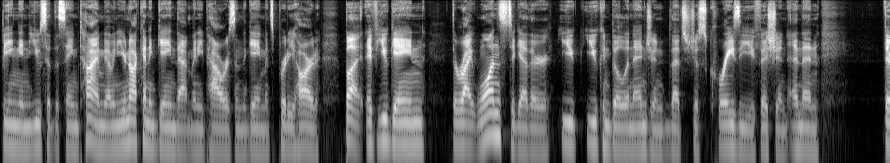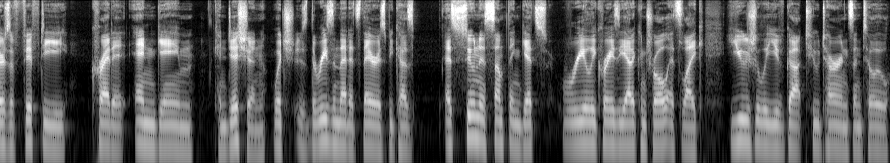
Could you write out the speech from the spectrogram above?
being in use at the same time. I mean, you're not going to gain that many powers in the game. It's pretty hard. But if you gain the right ones together, you you can build an engine that's just crazy efficient. And then there's a 50 credit end game condition, which is the reason that it's there is because as soon as something gets really crazy out of control, it's like usually you've got two turns until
